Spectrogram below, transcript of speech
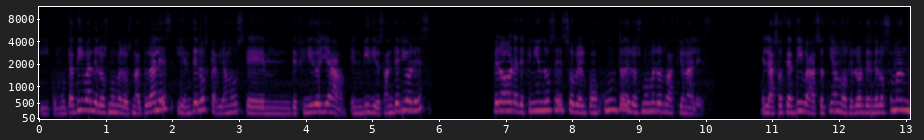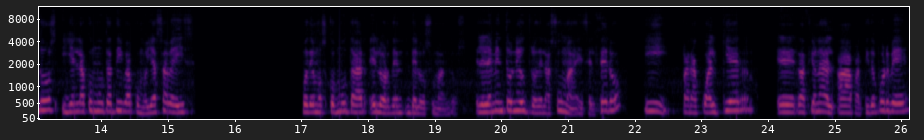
y conmutativa de los números naturales y enteros que habíamos em, definido ya en vídeos anteriores pero ahora definiéndose sobre el conjunto de los números racionales. En la asociativa asociamos el orden de los sumandos y en la conmutativa, como ya sabéis, podemos conmutar el orden de los sumandos. El elemento neutro de la suma es el 0 y para cualquier eh, racional a partido por b,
